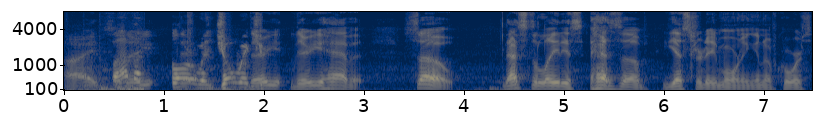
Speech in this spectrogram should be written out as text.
All right. So well, there, you, there, with Joe Richard. There you, there you have it. So that's the latest as of yesterday morning. And of course,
